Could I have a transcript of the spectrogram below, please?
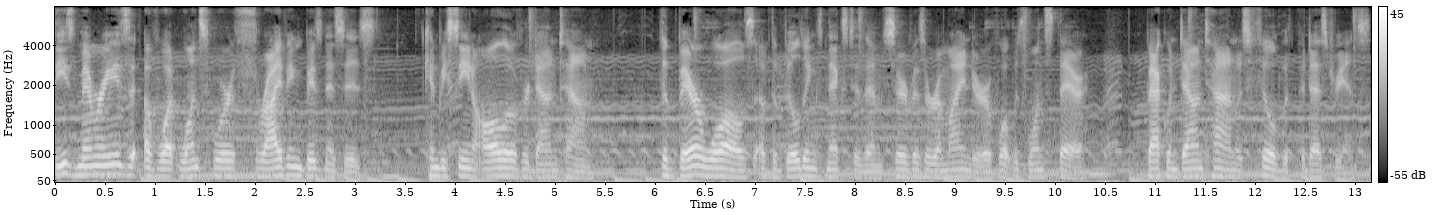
These memories of what once were thriving businesses can be seen all over downtown. The bare walls of the buildings next to them serve as a reminder of what was once there, back when downtown was filled with pedestrians.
